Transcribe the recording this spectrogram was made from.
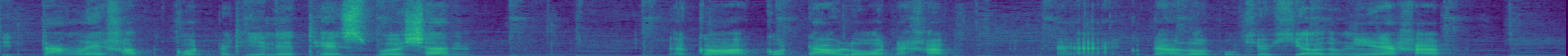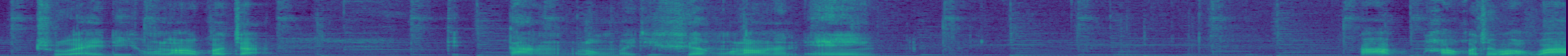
ติดตั้งเลยครับ กดไปที่ latest version แล้วก็กดดาวน์โหลดนะครับ อ่า กดดาวน์โหลดปุ่มเขียวๆตรงนี้นะครับ True ID ของเราก็จะ ตั้งลงไปที่เครื่องของเรานั่นเองปั๊บเขาก็จะบอกว่า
